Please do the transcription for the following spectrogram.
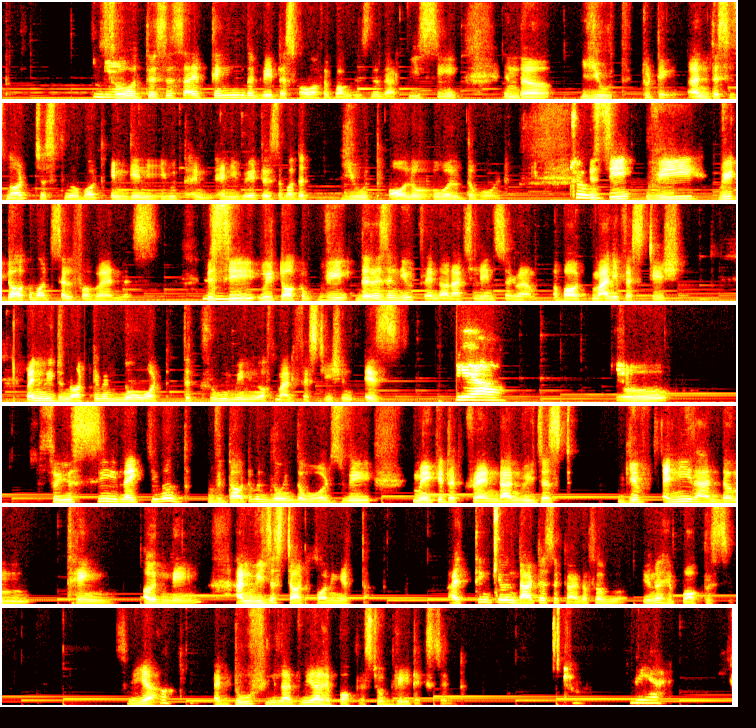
Yeah. so this is i think the greatest form of hypocrisy that we see in the youth today and this is not just true about indian youth and anyway it is about the youth all over the world True. you see we we talk about self-awareness we Mhm. see we talk we there is a new trend on actually instagram about manifestation when we do not even know what the true meaning of manifestation is Yeah. so so you see like you know without even knowing the words we make it a trend and we just give any random thing a name and we just start calling it that i think even that is a kind of a you know hypocrisy so yeah Okay. i do feel that we are hypocrites to a great extent True. Yeah.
